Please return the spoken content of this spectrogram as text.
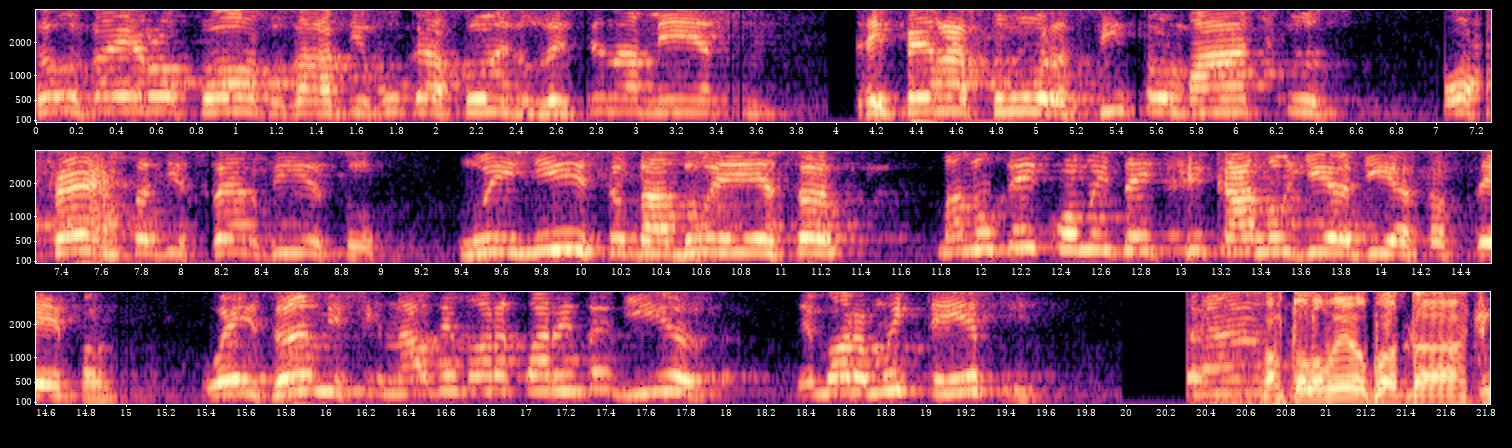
São os aeroportos, as divulgações, os ensinamentos, temperatura, sintomáticos, oferta de serviço no início da doença, mas não tem como identificar no dia a dia essa cepa. O exame final demora 40 dias. Demora muito tempo. Bartolomeu, boa tarde.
